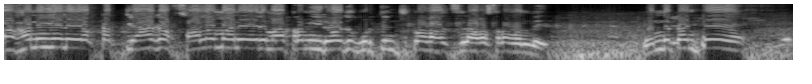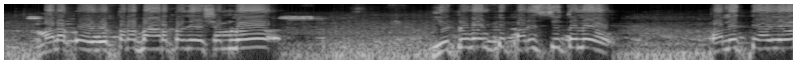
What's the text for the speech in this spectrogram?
మహనీయుల యొక్క త్యాగ ఫలం అనేది మాత్రం ఈరోజు గుర్తుంచుకోవాల్సిన అవసరం ఉంది. ఎందుకంటే మనకు ఉత్తర భారతదేశంలో ఎటువంటి పరిస్థితులు తలెత్తాయో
